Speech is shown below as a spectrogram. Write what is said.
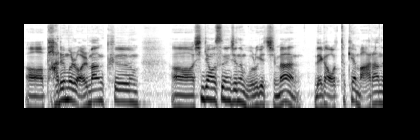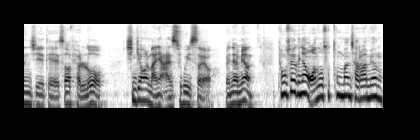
어, 발음을 얼만큼 어, 신경을 쓰는지는 모르겠지만 내가 어떻게 말하는지에 대해서 별로 신경을 많이 안 쓰고 있어요. 왜냐면 평소에 그냥 언어 소통만 잘하면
